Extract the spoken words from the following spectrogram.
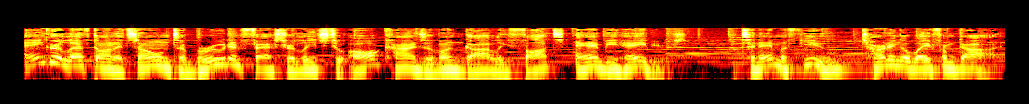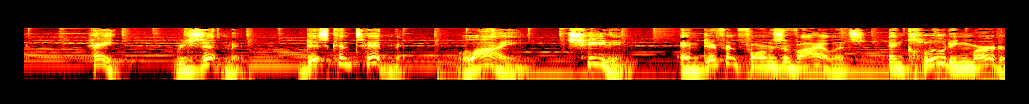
Anger left on its own to brood and fester leads to all kinds of ungodly thoughts and behaviors. To name a few, turning away from God, hate, resentment, discontentment, lying, cheating, and different forms of violence, including murder.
